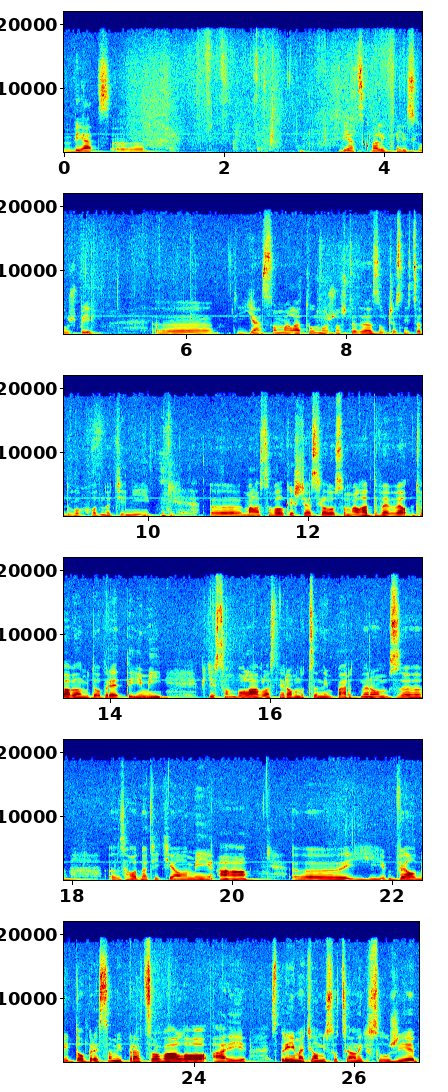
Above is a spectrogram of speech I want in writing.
viac, e, viac kvalitnili služby. E, ja som mala tú možnosť teda zúčastniť sa dvoch hodnotení. E, mala som veľké šťastie, lebo som mala dve, dva veľmi dobré týmy, kde som bola vlastne rovnocenným partnerom s, s hodnotiteľmi a e, veľmi dobre sa mi pracovalo aj s príjimateľmi sociálnych služieb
